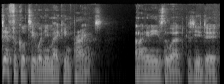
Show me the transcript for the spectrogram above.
difficulty when you're making pranks, and I'm going to use the word because you do,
